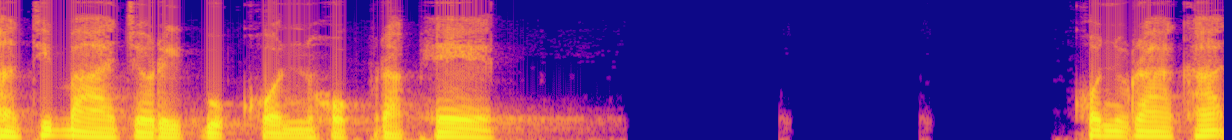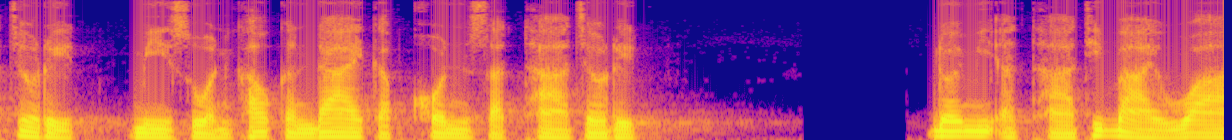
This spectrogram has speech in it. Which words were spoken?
อธิบายจริตบุคคลหกประเภท คนราคะจริตมีส่วนเข้ากันได้กับคนศรัทธาจริต โดยมีอธิบายว่า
